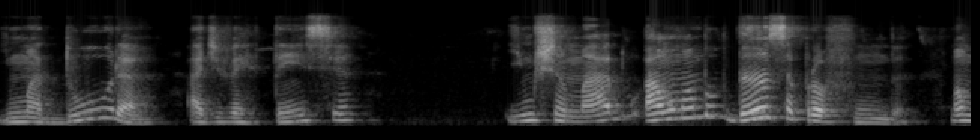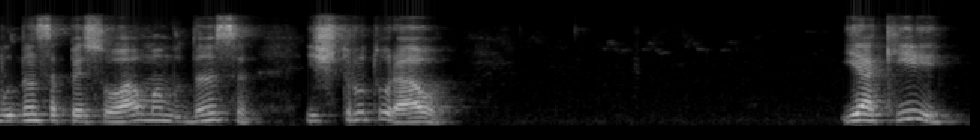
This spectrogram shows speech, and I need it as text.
e uma dura advertência e um chamado a uma mudança profunda, uma mudança pessoal, uma mudança estrutural. E aqui,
